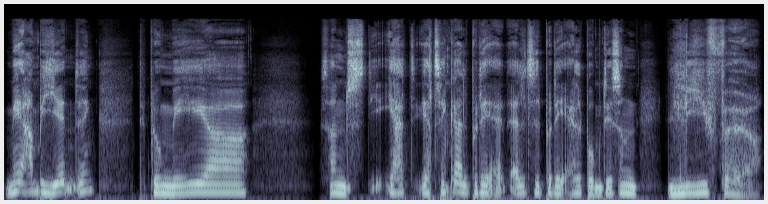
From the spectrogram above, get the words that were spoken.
mere ambient, ikke? Det blev mere sådan, jeg, jeg tænker altid på det, altid på det album, det er sådan lige før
